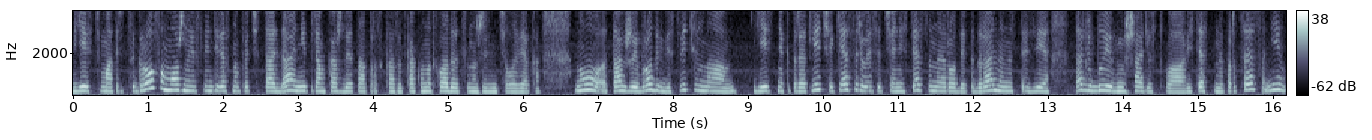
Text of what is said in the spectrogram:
есть матрицы Грофа, можно, если интересно, почитать, да, они прям каждый этап рассказывают, как он откладывается на жизнь человека. Но также и в родах действительно есть некоторые отличия. Кесарево сечение, естественные роды, эпидуральная анестезия, да, любые вмешательства в естественный процесс, они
